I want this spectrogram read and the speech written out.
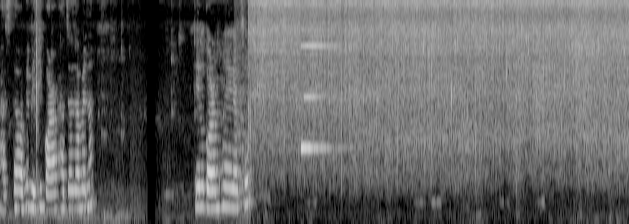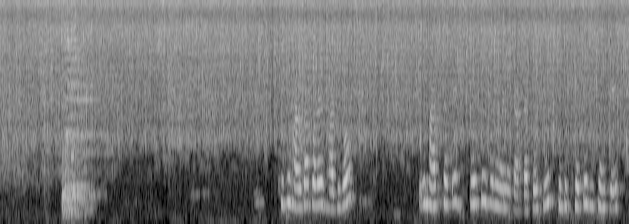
ভাজতে হবে, বেশি কড়া ভাজা যাবে না। তেল গরম হয়ে গেছে। খুবই হালকা করে ভাজবো। এই মাছটাতে প্রচুর পরিমাণে কাটা, প্রচুর, কিন্তু খেতে ভীষণ টেস্ট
